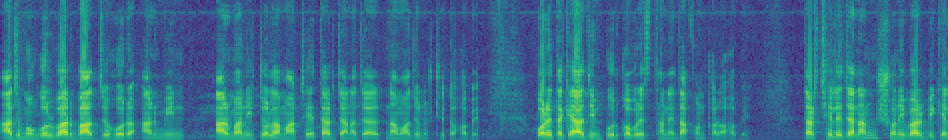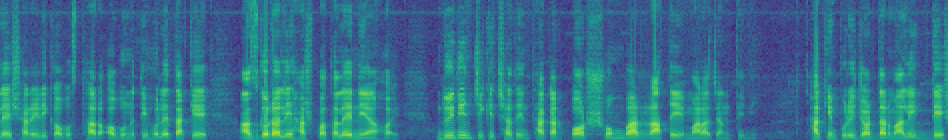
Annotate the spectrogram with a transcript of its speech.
আজ মঙ্গলবার বাদ জোহর আরমিন আরমানিটোলা মাঠে তার জানাজার নামাজ অনুষ্ঠিত হবে। পরে তাকে আজিমপুর কবরস্থানে দাফন করা হবে। তার ছেলে জানান, শনিবার বিকেলে শারীরিক অবস্থার অবনতি হলে তাকে আজগর আলী হাসপাতালে নেওয়া হয়। দুই দিন চিকিৎসাধীন থাকার পর সোমবার রাতে মারা যান তিনি। হাকিমপুরি জর্দার মালিক, দেশ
